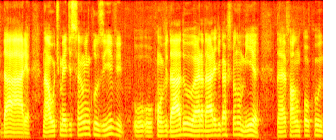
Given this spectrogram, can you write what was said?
da área. Na última edição, inclusive, o, o convidado era da área de gastronomia. Né? Fala um pouco,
